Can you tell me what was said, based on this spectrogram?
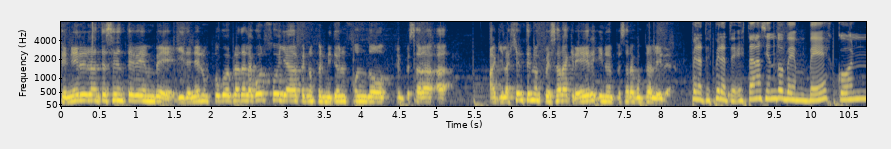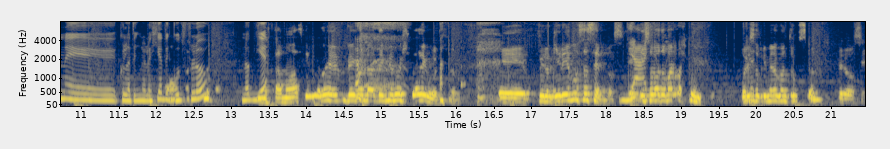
tener el antecedente BMW y tener un poco de plata en la Corfo ya nos permitió en el fondo empezar a que la gente no empezara a creer y no empezara a comprar la idea. Espérate, espérate, ¿están haciendo BMW con, eh, con la tecnología de Goodflow? ¿Not yet? estamos haciendo BMW con la tecnología de Goodflow, eh, pero queremos hacerlos. eso va a tomar más tiempo, por eso primero construcción, pero sí.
